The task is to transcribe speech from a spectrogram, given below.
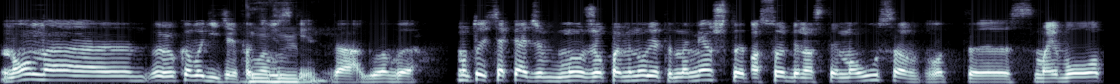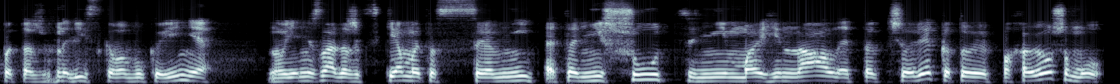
Но он э, руководитель фактически, главы. да, главы. Ну, то есть, опять же, мы уже упомянули этот момент, что особенно Стремоусов, вот э, с моего опыта журналистского в Украине – ну, я не знаю даже с кем это сравнить. Это не шут, не маргинал, это человек, который по-хорошему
